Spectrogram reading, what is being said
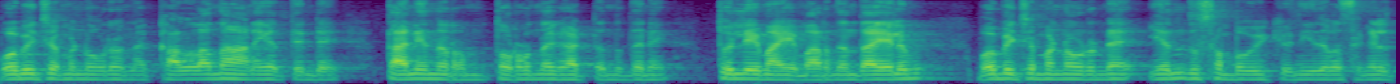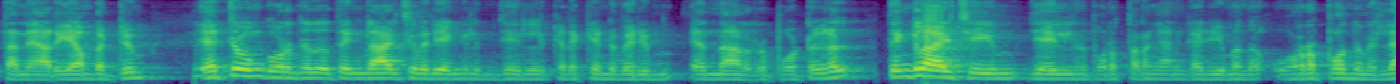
ബോബി ചെമ്മണ്ണൂർ എന്ന കള്ളനാണയത്തിന്റെ തനിനിറം തുറന്നു കാട്ടുന്നതിന് തുല്യമായി മറന്നെന്തായാലും ബോബി ചെമ്മണ്ണൂറിന് എന്ത് സംഭവിക്കും ഈ ദിവസങ്ങളിൽ തന്നെ അറിയാൻ പറ്റും. ഏറ്റവും കുറഞ്ഞത് തിങ്കളാഴ്ച വരെയെങ്കിലും ജയിലിൽ കിടക്കേണ്ടി വരും എന്നാണ് റിപ്പോർട്ടുകൾ. തിങ്കളാഴ്ചയും ജയിലിൽ നിന്ന് പുറത്തിറങ്ങാൻ കഴിയുമെന്ന് ഉറപ്പൊന്നുമില്ല.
